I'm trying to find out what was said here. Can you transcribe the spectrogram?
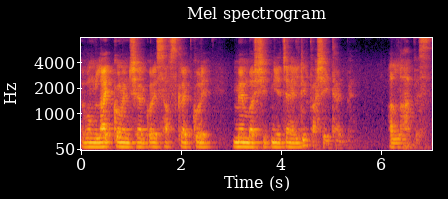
এবং লাইক, কমেন্ট, শেয়ার করে সাবস্ক্রাইব করে মেম্বারশিপ নিয়ে চ্যানেলটির পাশেই থাকবেন। আল্লাহ হাফেজ।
